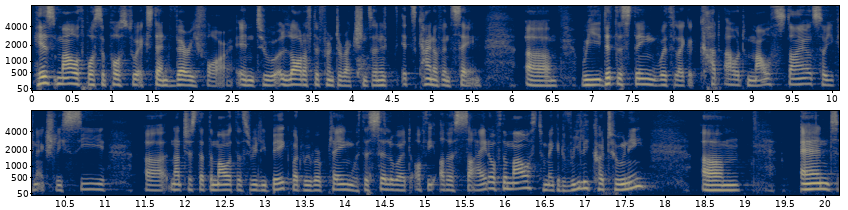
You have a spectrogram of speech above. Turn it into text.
his mouth was supposed to extend very far into a lot of different directions, and it, it's kind of insane. Um, we did this thing with like a cut-out mouth style, so you can actually see uh, not just that the mouth is really big, but we were playing with the silhouette of the other side of the mouth to make it really cartoony. Um, and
